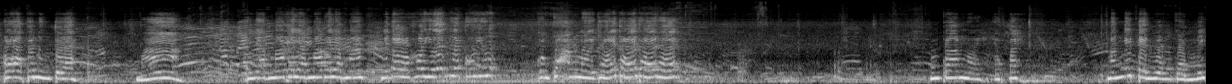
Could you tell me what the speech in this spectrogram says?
เอาออกไปหนึ่งตัว มาขยับมาขยับมาขยับมาไม่ต้อง เอาเยอะไม่ต้องเข้าเยอะกว้างหน่อยถอยถอยถอยถอยกว้างหน่อยออกไป มันไม่เป็นวงกลมนี่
